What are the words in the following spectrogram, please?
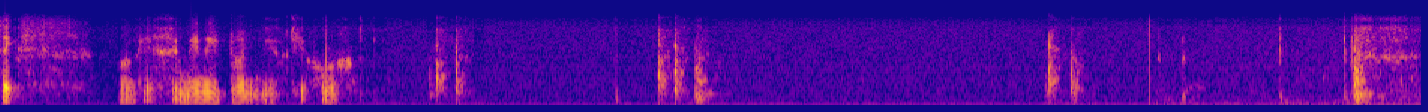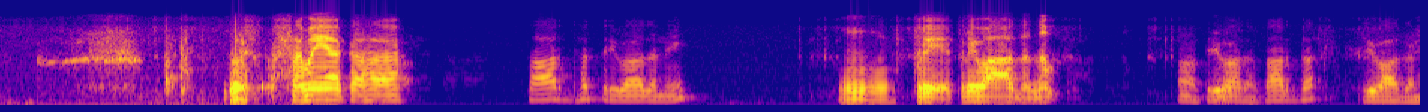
6 okay i may need to unmute you. Hold on. समयः कः सार्धत्रिवादने त्रि त्रिवादनं त्रिवादनं सार्धत्रिवादनं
